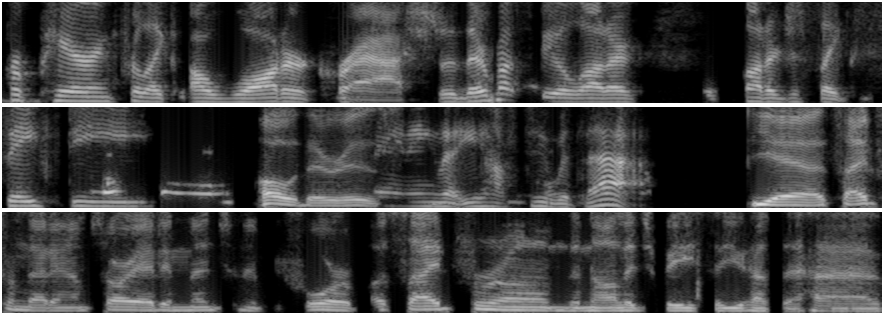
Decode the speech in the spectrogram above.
preparing for like a water crash so there must be a lot of a lot of just like safety Oh, there is. training that you have to do with that Yeah, aside from that, and I'm sorry I didn't mention it before, aside from the knowledge base that you have to have,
